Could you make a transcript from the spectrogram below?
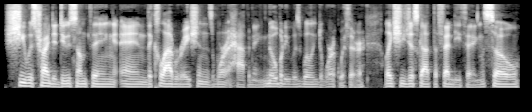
she was trying to do something and the collaborations weren't happening. Nobody was willing to work with her. Like she just got the Fendi thing. So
